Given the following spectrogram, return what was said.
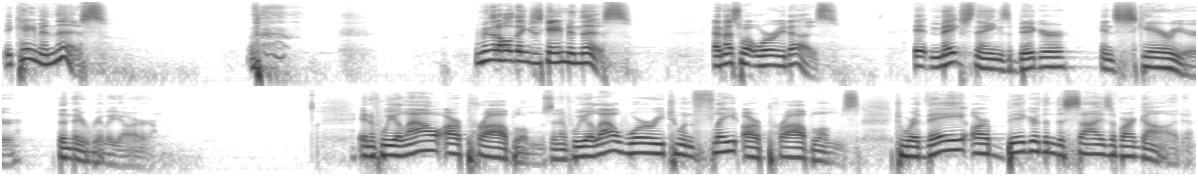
It came in this. I mean, that whole thing just came in this. And that's what worry does it makes things bigger and scarier than they really are. And if we allow our problems and if we allow worry to inflate our problems to where they are bigger than the size of our God,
